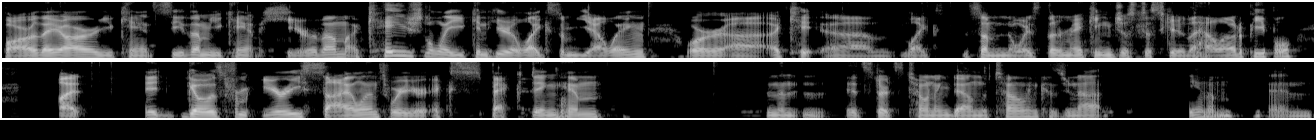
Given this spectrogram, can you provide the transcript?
far they are. You can't see them. You can't hear them. Occasionally, you can hear like some yelling or uh, a ca- um, like some noise they're making just to scare the hell out of people. But it goes from eerie silence where you're expecting him, and then it starts toning down the tone because you're not seeing him, and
